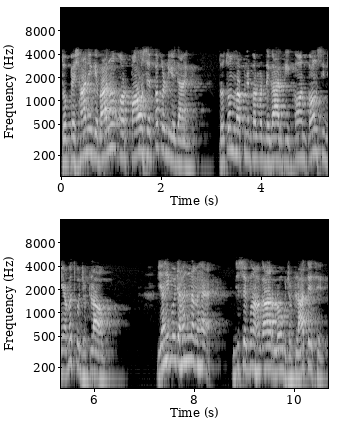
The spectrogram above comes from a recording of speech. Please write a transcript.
تو پیشانی کے بالوں اور پاؤں سے پکڑ لیے جائیں گے۔ تو تم اپنے پروردگار کی کون کون سی نعمت کو جھٹلاؤ یہی وہ جہنم ہے جسے گناہگار لوگ جھٹلاتے تھے۔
